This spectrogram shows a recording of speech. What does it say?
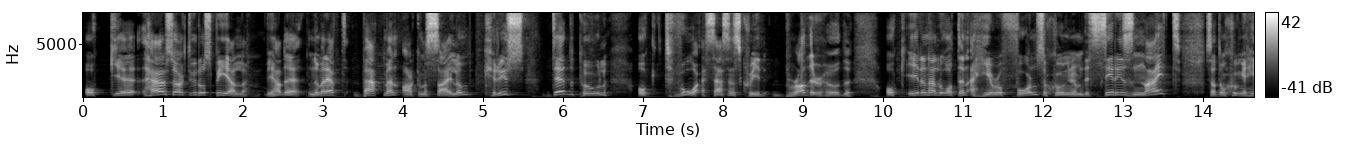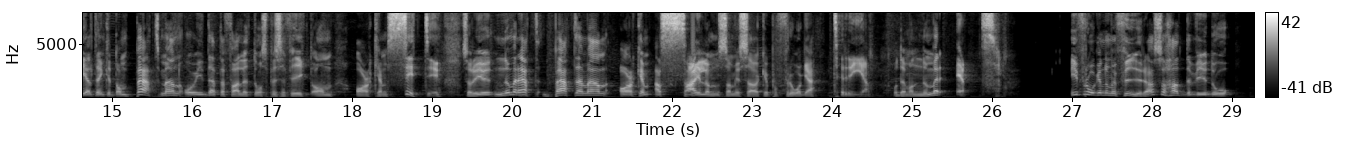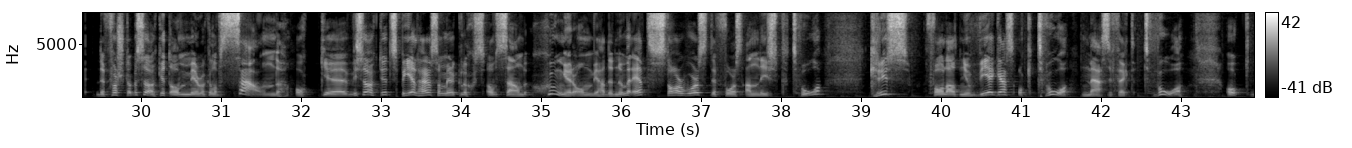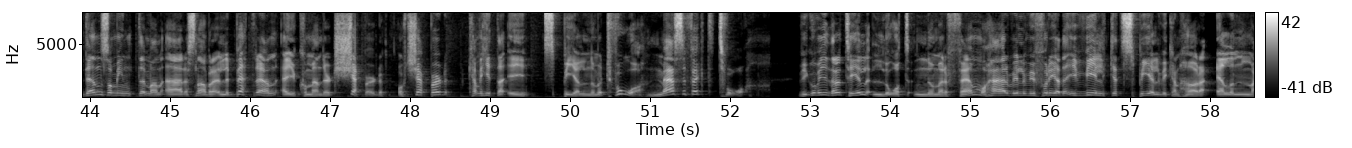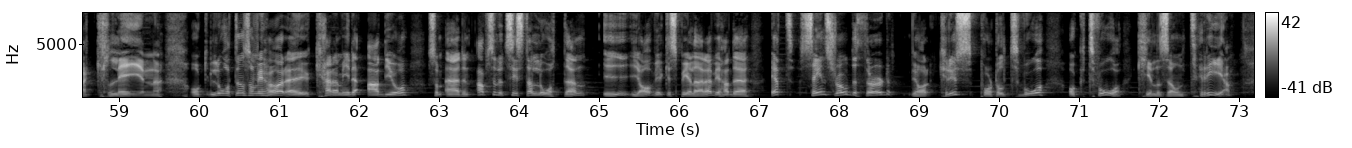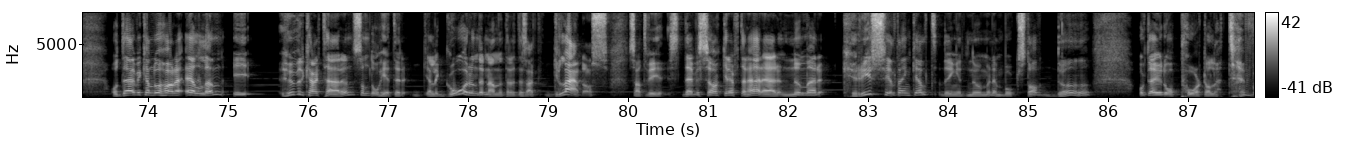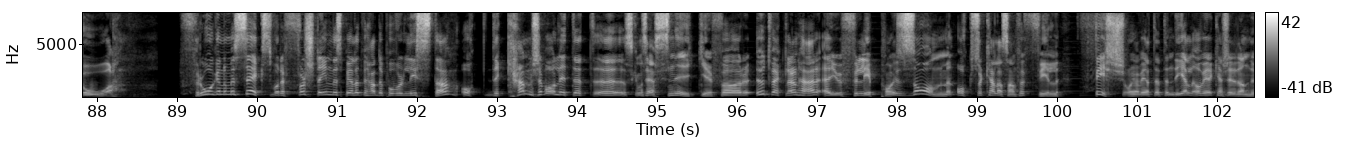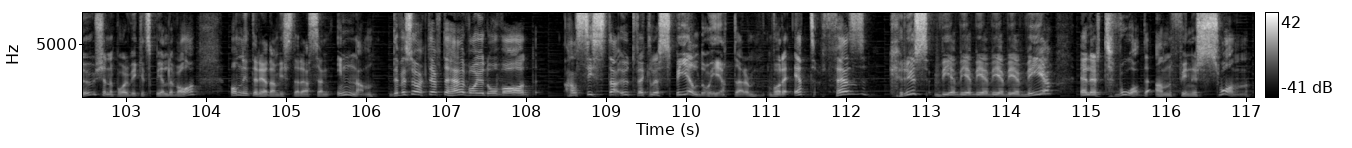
Och eh, här sökte vi då spel. Vi hade nummer 1 Batman Arkham Asylum, kryss Deadpool och två Assassin's Creed Brotherhood. Och i den här låten, A Hero Form, så sjunger de The City's Night, så att de sjunger helt enkelt om Batman och i detta fallet då specifikt om Arkham City. Så det är ju nummer ett, Batman Arkham Asylum som vi söker på fråga tre. Och den var nummer ett. I fråga nummer fyra så hade vi ju då det första besöket av Miracle of Sound och eh, vi sökte ett spel här som Miracle of Sound sjunger om. Vi hade nummer ett, Star Wars The Force Unleashed 2, kryss Fallout New Vegas och 2 Mass Effect 2. Och den som inte man är snabbare eller bättre än är ju Commander Shepard. Och Shepard kan vi hitta i spel nummer 2, Mass Effect 2. Vi går vidare till låt nummer fem och här vill vi få reda i vilket spel vi kan höra Ellen McLean. Och låten som vi hör är ju Caramide Adio som är den absolut sista låten i, ja, vilket spel är det? Vi hade 1. Saints Row the Third, vi har kryss Portal 2 och 2 Killzone 3. Och där vi kan då höra Ellen i huvudkaraktären som då heter, eller går under namnet rättare sagt, GLaDOS. Så att vi, det vi söker efter här är nummer kryss helt enkelt. Det är inget nummer, det är en bokstav, duh. Och det är ju då Portal 2. Fråga nummer 6 var det första indiespelet vi hade på vår lista och det kanske var lite, eh, ska man säga, sneaky, för utvecklaren här är ju Philippe Poisson, men också kallas han för Phil Fish och jag vet att en del av er kanske redan nu känner på er vilket spel det var, om ni inte redan visste det sen innan. Det vi sökte efter här var ju då vad hans sista utvecklares spel då heter. Var det 1. Fez, kryss www eller 2. The Unfinished Swan?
